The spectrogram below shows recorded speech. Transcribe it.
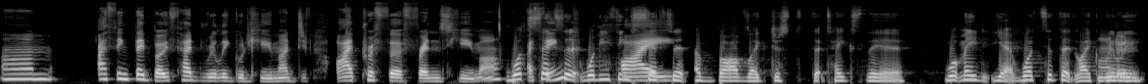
Um, I think they both had really good humor. I prefer Friends humor. What I sets think. it? What do you think I- sets it above? Like, just that takes the what made? Yeah, what's it that like really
